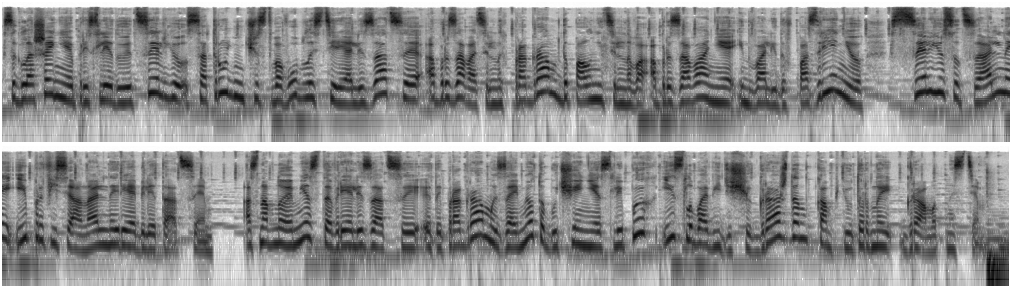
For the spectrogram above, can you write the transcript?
Соглашение преследует целью сотрудничества в области реализации образовательных программ дополнительного образования инвалидов по зрению с целью социальной и профессиональной реабилитации. Основное место в реализации этой программы займет обучение слепых и слабовидящих граждан компьютерной грамотности.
